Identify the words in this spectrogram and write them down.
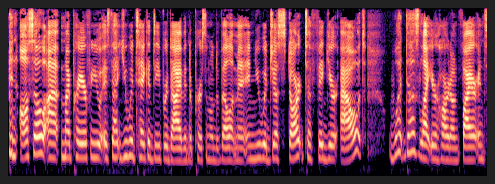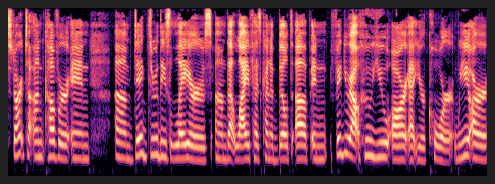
and also, uh, my prayer for you is that you would take a deeper dive into personal development and you would just start to figure out what does light your heart on fire and start to uncover and um, dig through these layers um, that life has kind of built up and figure out who you are at your core. We are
